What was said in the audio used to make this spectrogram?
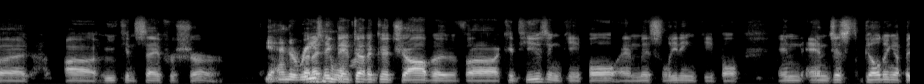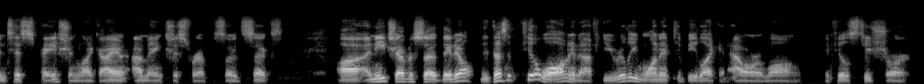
but uh, who can say for sure? Yeah, and the But I think they've done a good job of uh, confusing people and misleading people, and and just building up anticipation. Like I, I'm anxious for episode six. Uh, and each episode, they don't. It doesn't feel long enough. You really want it to be like an hour long. It feels too short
